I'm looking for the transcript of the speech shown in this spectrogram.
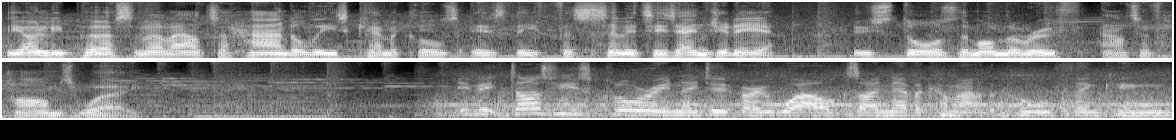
The only person allowed to handle these chemicals is the facilities engineer, who stores them on the roof out of harm's way. If it does use chlorine, they do it very well because I never come out of the pool thinking,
